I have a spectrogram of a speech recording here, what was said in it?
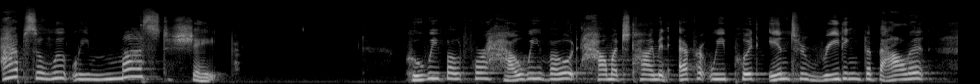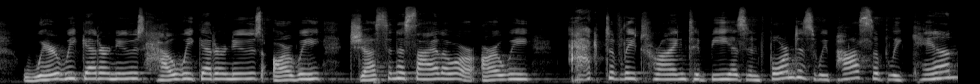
absolutely must shape who we vote for, how we vote, how much time and effort we put into reading the ballot, where we get our news, how we get our news. Are we just in a silo or are we actively trying to be as informed as we possibly can,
